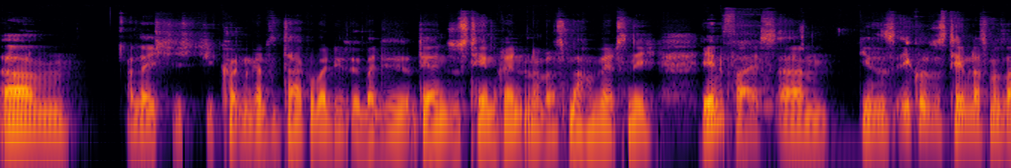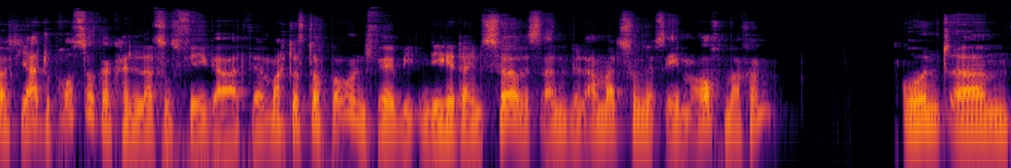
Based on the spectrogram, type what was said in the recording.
Ähm, also ich, ich, ich könnte den ganzen Tag über, die, über die, deren System renten, aber das machen wir jetzt nicht. Jedenfalls, ähm, dieses Ökosystem, dass man sagt, ja, du brauchst doch gar keine leistungsfähige Hardware, mach das doch bei uns. Wir bieten dir hier deinen Service an, will Amazon jetzt eben auch machen. Und ähm,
